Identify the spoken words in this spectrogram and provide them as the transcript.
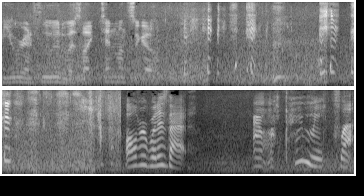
time you were in fluid was like 10 months ago. Oliver, what is that? I'm a hermit crab.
